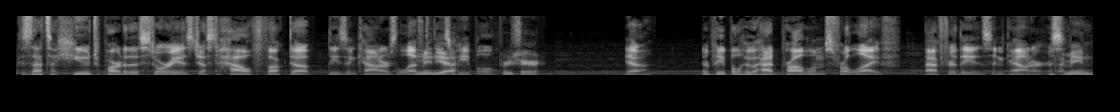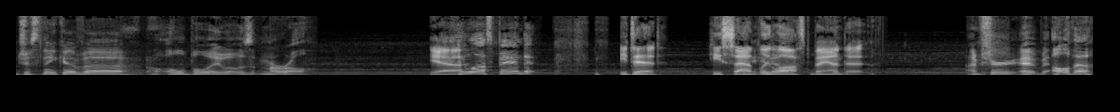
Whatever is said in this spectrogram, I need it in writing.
because that's a huge part of this story is just how fucked up these encounters left I mean, these yeah. people. For sure. Yeah. They're people who had problems for life after these encounters. I mean, just think of uh old boy. What was it? Merle. Yeah. He lost Bandit. He did. He sadly You know? lost Bandit. I'm sure. Uh, although,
